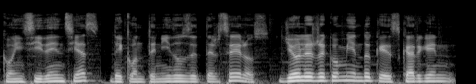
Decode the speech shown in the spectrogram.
coincidencias de contenidos de terceros. Yo les recomiendo que descarguen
